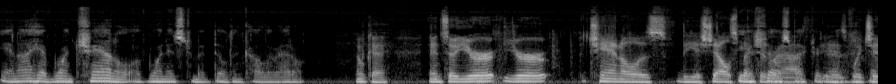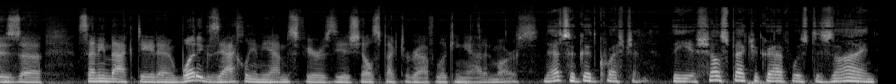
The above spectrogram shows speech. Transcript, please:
And I have one channel of one instrument built in Colorado. Okay, and so your your channel is the Echelle spectrograph, spectrograph is, which is uh, sending back data. And what exactly in the atmosphere is the Echelle spectrograph looking at in Mars? That's a good question. The Echelle spectrograph was designed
